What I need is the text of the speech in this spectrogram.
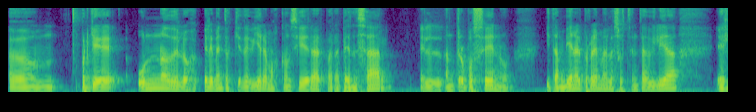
Um, porque uno de los elementos que debiéramos considerar para pensar el antropoceno y también el problema de la sustentabilidad es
